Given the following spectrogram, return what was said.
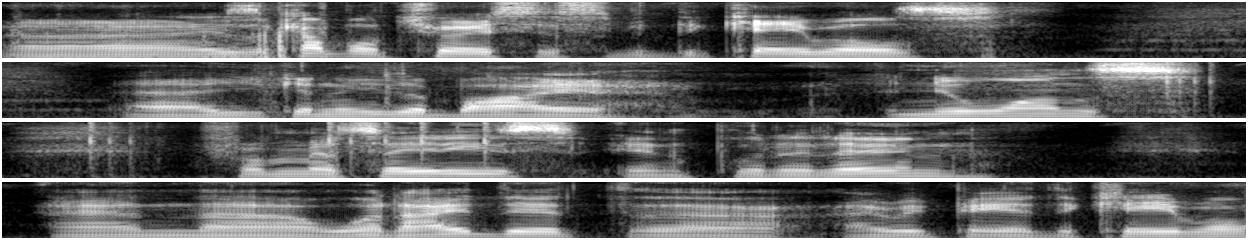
Uh, there's a couple choices with the cables. Uh, you can either buy new ones from Mercedes and put it in. And uh, what I did uh, I repaired the cable.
